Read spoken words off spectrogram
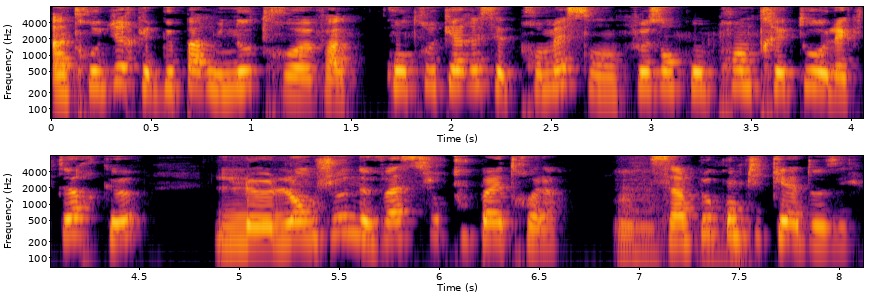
introduire quelque part une autre, enfin contrecarrer cette promesse en faisant comprendre très tôt au lecteur que le- l'enjeu ne va surtout pas être là. Mhm. C'est un peu compliqué à doser.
